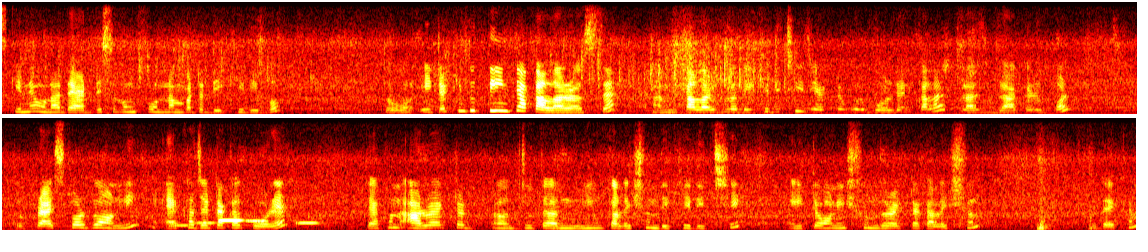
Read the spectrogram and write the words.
স্ক্রিনে ওনাদের অ্যাড্রেস এবং ফোন নাম্বারটা দেখিয়ে দিব। তো এটা কিন্তু তিনটা কালার আছে। আমি কালারগুলো দেখিয়ে দিচ্ছি। যে একটা গোল্ডেন কালার প্লাস ব্ল্যাকের উপর। তো প্রাইস পড়বে অনলি এক হাজার টাকা করে। তো এখন আরও একটা জুতা নিউ কালেকশন দেখিয়ে দিচ্ছি। এইটা অনেক সুন্দর একটা কালেকশন দেখেন,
